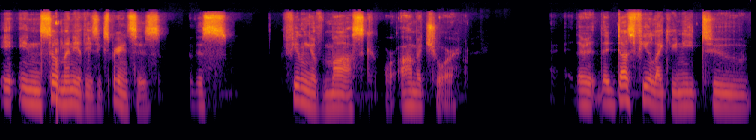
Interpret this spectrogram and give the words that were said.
In so many of these experiences, this feeling of mask or armature, there, there does feel like you need to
